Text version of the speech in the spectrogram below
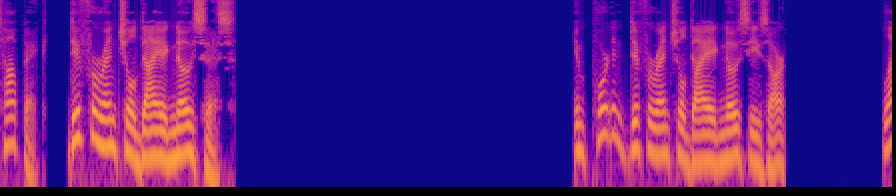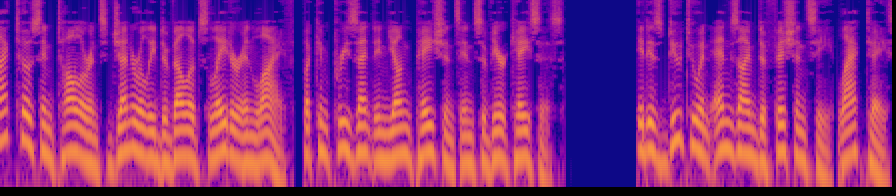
Topic: Differential diagnosis. Important differential diagnoses are Lactose intolerance generally develops later in life, but can present in young patients in severe cases. It is due to an enzyme deficiency lactase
